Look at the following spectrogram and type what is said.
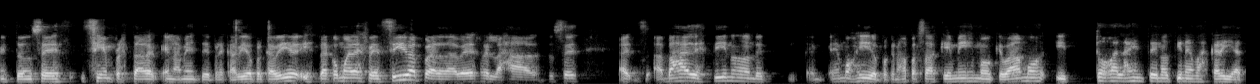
entonces, siempre está en la mente precavido, precavido, y está como a la defensiva, pero a la vez relajado. Entonces, vas a destinos donde hemos ido, porque nos ha pasado aquí mismo, que vamos y toda la gente no tiene mascarilla,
